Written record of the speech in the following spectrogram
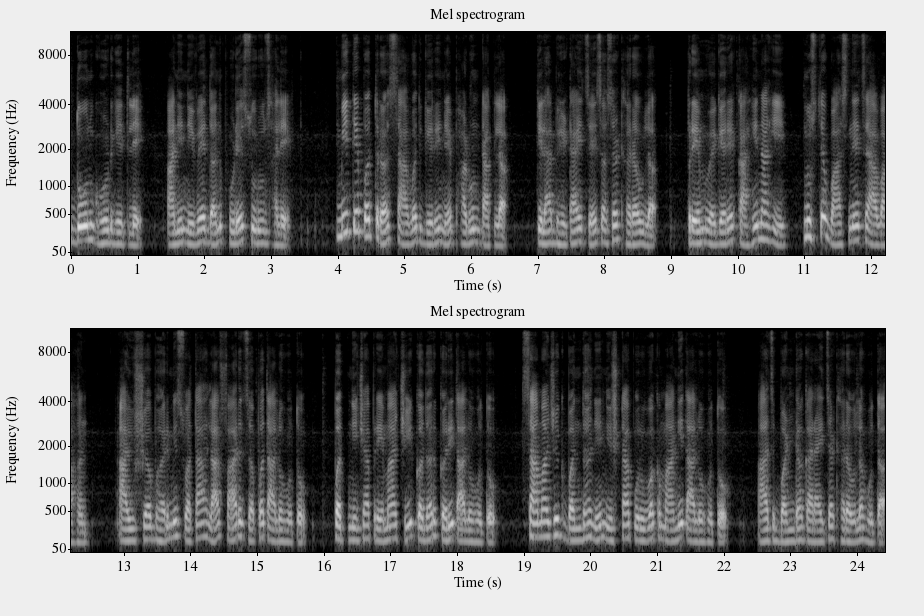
दोन घोट घेतले आणि निवेदन पुढे सुरू झाले. मी ते पत्र सावधगिरीने फाडून टाकलं. तिला भेटायचेच असं ठरवलं. प्रेम वगैरे काही नाही नुसते वासनेचे आवाहन. आयुष्यभर मी स्वतःला फार जपत आलो होतो. पत्नीच्या प्रेमाची कदर करीत आलो होतो. सामाजिक बंधने निष्ठापूर्वक मानित आलो होतो. आज बंड करायचं ठरवलं होतं.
